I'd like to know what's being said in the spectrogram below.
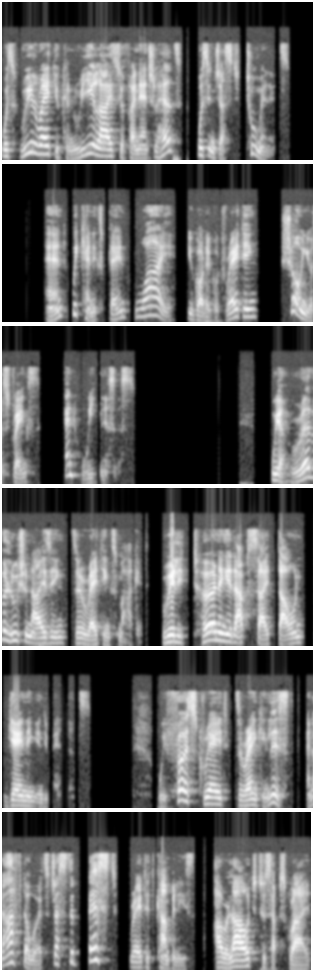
with RealRate, you can realize your financial health within just two minutes. And we can explain why you got a good rating, showing your strengths and weaknesses. We are revolutionizing the ratings market, really turning it upside down, gaining independence. We first create the ranking list and afterwards just the best rated companies are allowed to subscribe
